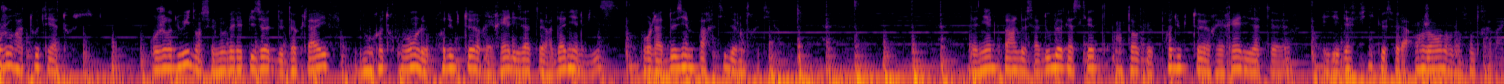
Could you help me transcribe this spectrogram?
Bonjour à toutes et à tous. Aujourd'hui, dans ce nouvel épisode de Doc Life, nous retrouvons le producteur et réalisateur Daniel Viss pour la deuxième partie de l'entretien. Daniel parle de sa double casquette en tant que producteur et réalisateur et des défis que cela engendre dans son travail.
